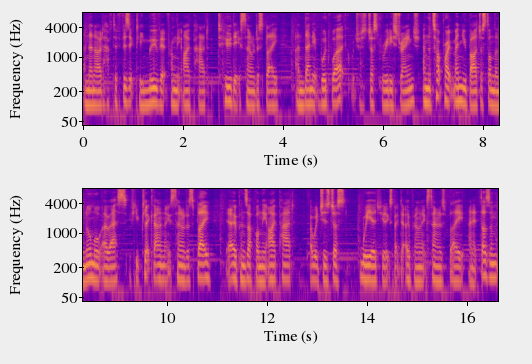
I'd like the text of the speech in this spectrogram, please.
and then I would have to physically move it from the iPad to the external display and then it would work, which was just really strange. And the top right menu bar just on the normal OS, if you click that on the external display, it opens up on the iPad, uh, which is just weird. You'd expect it to open on the external display and it doesn't.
